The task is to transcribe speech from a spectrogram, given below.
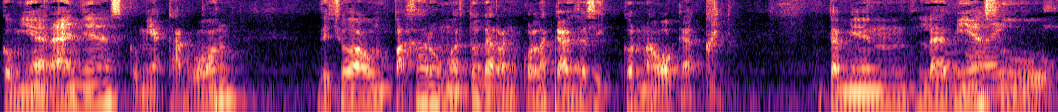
Comía arañas, comía carbón. De hecho, a un pájaro muerto le arrancó la cabeza así con la boca. También lamía Ay. su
